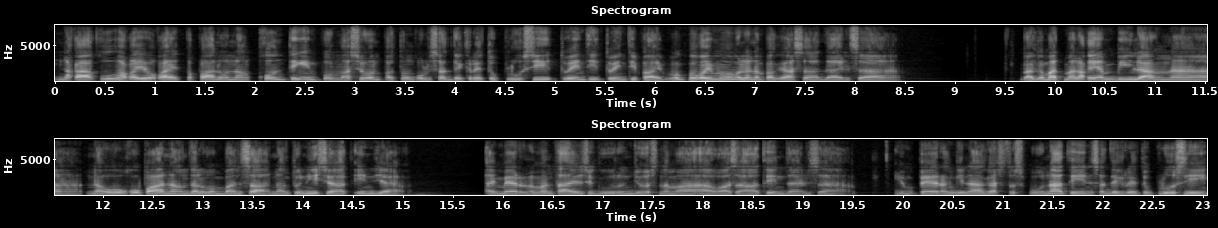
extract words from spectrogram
nakakuha kayo kahit papano ng konting impormasyon patungkol sa Dekreto Plusi 2025. Huwag po kayo mawala ng pag-asa dahil sa bagamat malaki ang bilang na nauukupa ng dalawang bansa ng Tunisia at India ay meron naman tayo sigurong Diyos na maaawa sa atin dahil sa yung perang ginagastos po natin sa Dekreto Plusi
